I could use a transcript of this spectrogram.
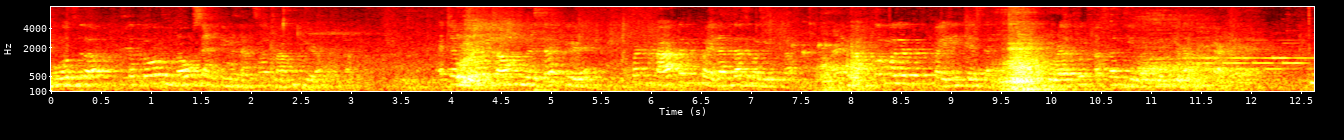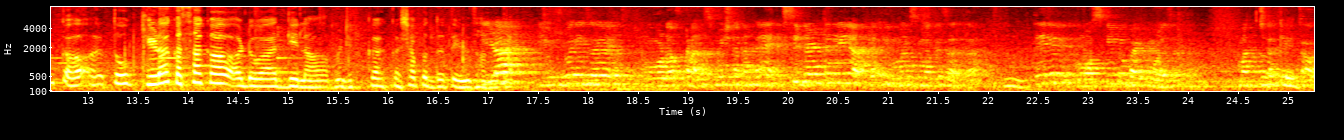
मोजलं तर तो नऊ सेंटीमीटरचा लांब किडा होता. याच्यामध्ये लावून मिळतात किडे पण हा तर मी पहिल्यांदाच बघितला. आणि नागपूरमध्ये तर पहिली केस आहे. डोळ्यातून असा जिवंत किडा काढलेला तो किडा कसा का डोळ्यात गेला? म्हणजे क कशा पद्धतीने किडा झाला युजली जे मोड ऑफ ट्रान्समिशन आहे ॲक्सिडेंटली आपल्या ह्युमन्समध्ये जातं. मॉस्किटो बाईटमुळे जातं. मच्छर ते. चाव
